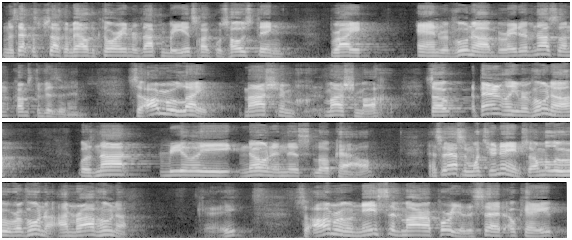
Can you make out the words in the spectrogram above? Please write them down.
Masechus Pesachim valedictorian Rav Nachman Bar Yitzchak was hosting, right? And Ravuna Bereder of Nasan comes to visit him. So Amru Leit Mashmach. So apparently Ravuna was not really known in this locale. And so I asked him, what's your name? So I'm Amaluhu Ravuna. I'm Rav Huna. Okay. So Amru Nasiv Marapurya. They said, okay,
